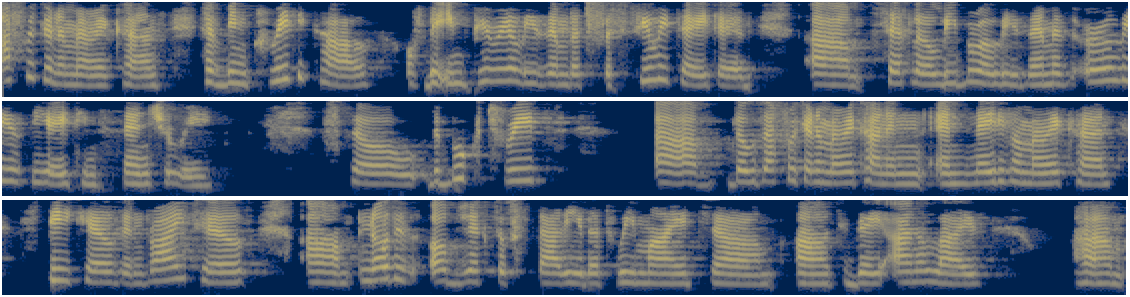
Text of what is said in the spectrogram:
African Americans have been critical of the imperialism that facilitated um, settler liberalism as early as the 18th century. So the book treats uh, those African American and, and, Native American speakers and writers um, not as objects of study that we might um, uh, today analyze um,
